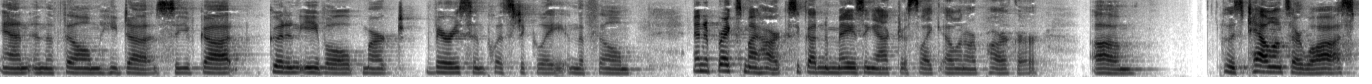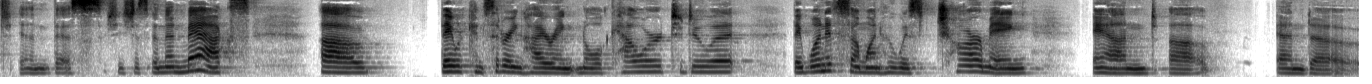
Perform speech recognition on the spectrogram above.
and in the film, he does. So you've got good and evil marked very simplistically in the film. And it breaks my heart because you've got an amazing actress like Eleanor Parker, um, whose talents are lost in this. She's just, and then Max, uh, they were considering hiring Noel Coward to do it. They wanted someone who was charming and uh, and uh,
